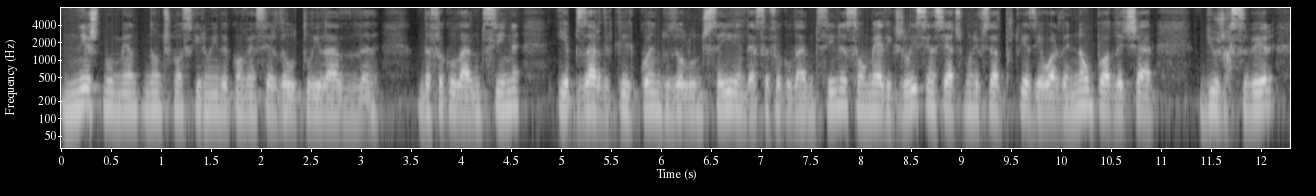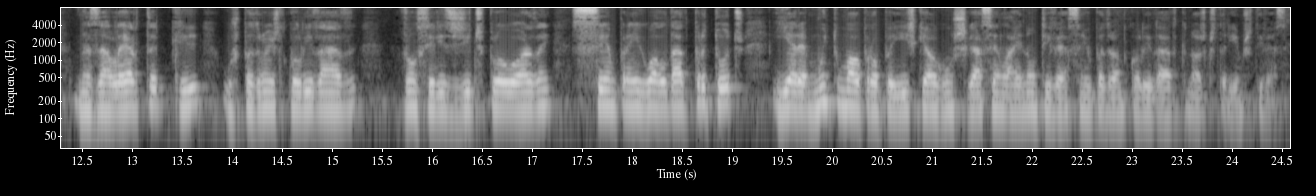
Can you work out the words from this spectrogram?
Neste momento não nos conseguiram ainda convencer da utilidade da, da Faculdade de Medicina e apesar de que quando os alunos saírem dessa Faculdade de Medicina são médicos licenciados pela Universidade Portuguesa e a Ordem não pode deixar de os receber, mas alerta que os padrões de qualidade vão ser exigidos pela Ordem sempre em igualdade para todos e era muito mau para o país que alguns chegassem lá e não tivessem o padrão de qualidade que nós gostaríamos que tivessem.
